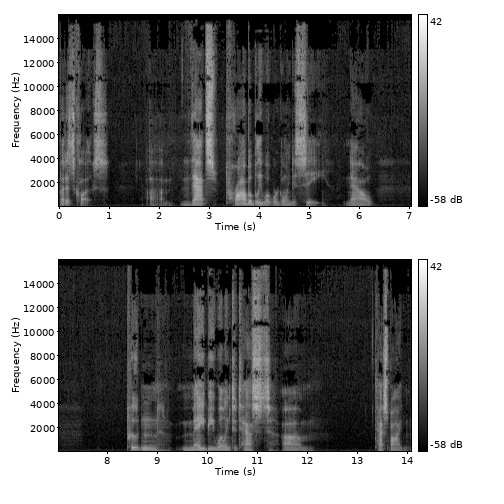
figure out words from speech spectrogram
but it's close. Um, that's probably what we're going to see. Now, Putin may be willing to test um, test Biden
